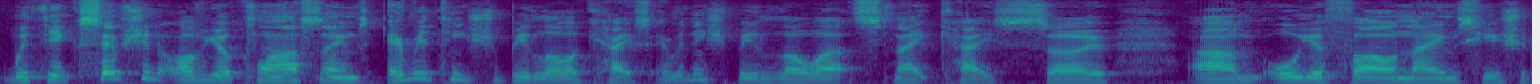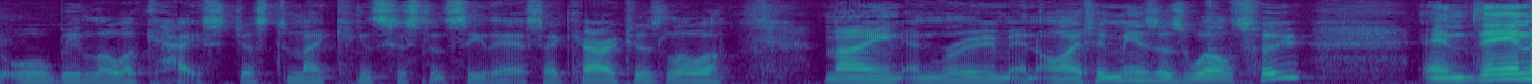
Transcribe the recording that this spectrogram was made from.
with the exception of your class names everything should be lowercase. Everything should be lower snake case. So um, all your file names here should all be lowercase just to make consistency there. So characters lower main and room and item is as well too and then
